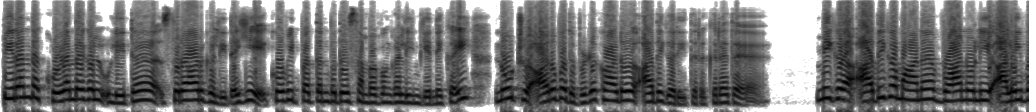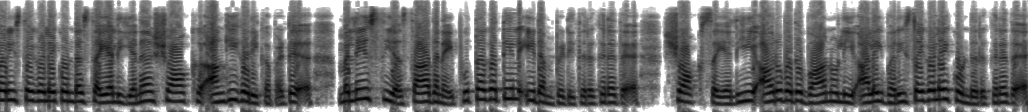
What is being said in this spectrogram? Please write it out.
பிறந்த குழந்தைகள் உள்ளிட்ட சிறார்களிடையே கோவிட் சம்பவங்களின் எண்ணிக்கை நூற்று அறுபது விழுக்காடு அதிகரித்திருக்கிறது மிக அதிகமான வானொலி அலைவரிசைகளை கொண்ட செயலி என ஷாக் அங்கீகரிக்கப்பட்டு மலேசிய சாதனை புத்தகத்தில் இடம் பிடித்திருக்கிறது. ஷாக் செயலி அறுபது வானொலி அலைவரிசைகளை கொண்டிருக்கிறது.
